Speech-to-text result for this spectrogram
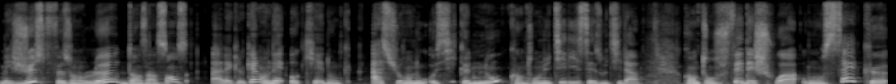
mais juste faisons-le dans un sens avec lequel on est OK. Donc assurons-nous aussi que nous, quand on utilise ces outils-là, quand on fait des choix où on sait que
